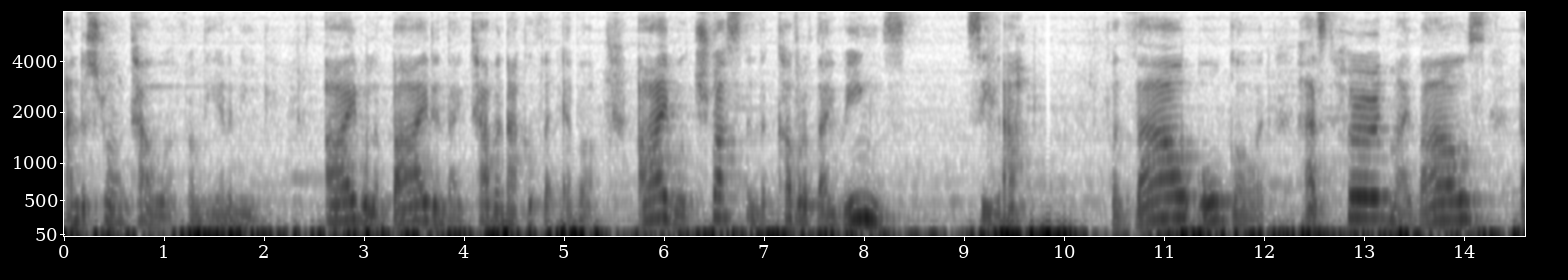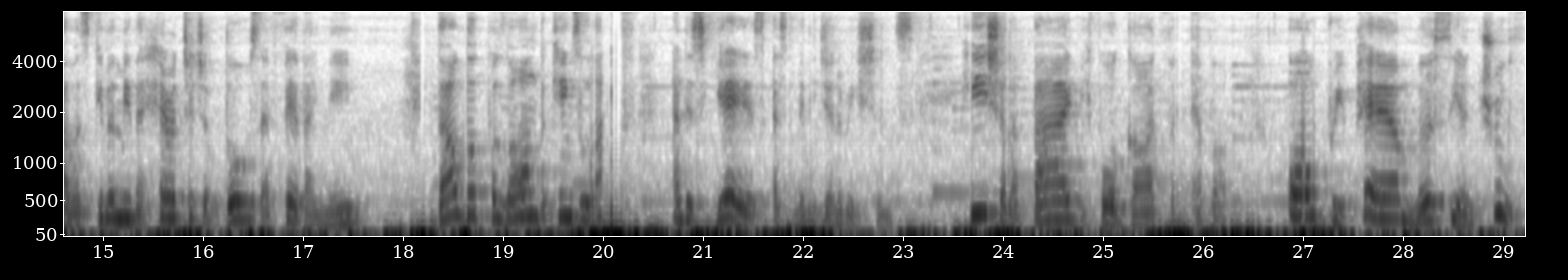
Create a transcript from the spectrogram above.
and a strong tower from the enemy. I will abide in thy tabernacle forever. I will trust in the cover of thy wings. Selah. For thou, O God, hast heard my vows. Thou hast given me the heritage of those that fear thy name. Thou wilt prolong the king's life and his years as many generations. He shall abide before God forever. O prepare mercy and truth,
